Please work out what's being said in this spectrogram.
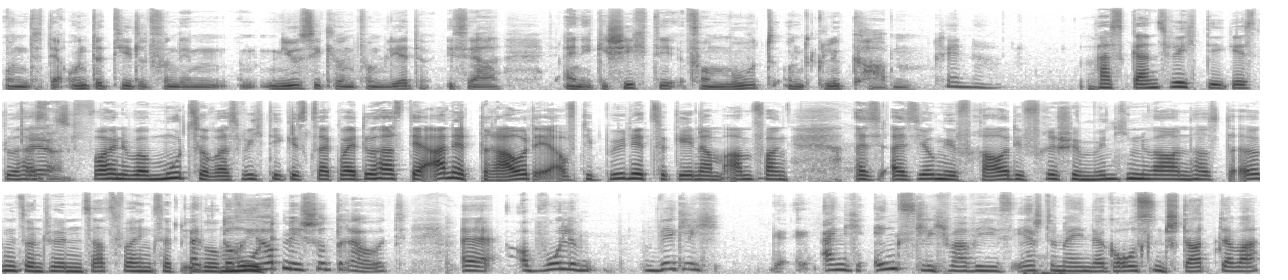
Und der Untertitel von dem Musical und vom Lied ist ja eine Geschichte vom Mut und Glück haben. Genau was ganz wichtig ist. Du hast ja. vorhin über Mut so was Wichtiges gesagt, weil du hast ja auch nicht traut, auf die Bühne zu gehen am Anfang als, als junge Frau, die frisch in München war und hast irgendeinen so schönen Satz vorhin gesagt über äh, doch, Mut. ich habe mich schon traut, äh, obwohl ich wirklich äh, eigentlich ängstlich war, wie ich das erste Mal in der großen Stadt da war.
